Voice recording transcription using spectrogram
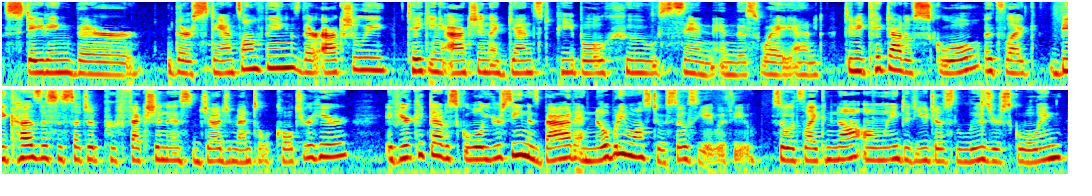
stating their their stance on things they're actually taking action against people who sin in this way and to be kicked out of school it's like because this is such a perfectionist judgmental culture here if you're kicked out of school, you're seen as bad and nobody wants to associate with you. So it's like not only did you just lose your schooling,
